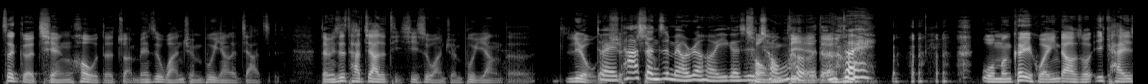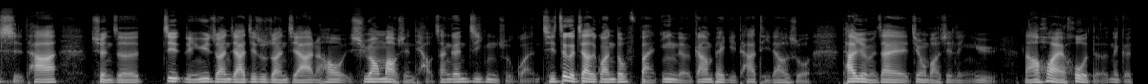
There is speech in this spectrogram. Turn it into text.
这个前后的转变是完全不一样的价值，等于是它价值体系是完全不一样的。六个，对，它甚至没有任何一个是重合的。的 对，我们可以回应到说，一开始他选择技领域专家、技术专家，然后希望冒险挑战跟经营主管，其实这个价值观都反映了刚刚 Peggy 他提到说，他原本在金融保险领域，然后后来获得那个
